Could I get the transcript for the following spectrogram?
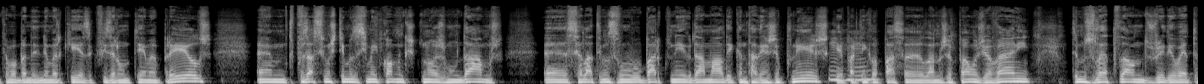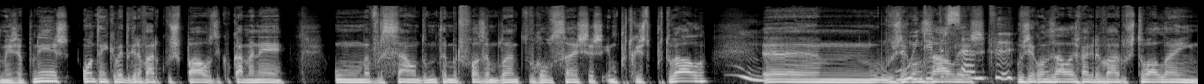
que é uma banda dinamarquesa, que fizeram um tema para eles. Ahm, depois há assim uns temas assim meio cómicos que nós mudámos. Eh, sei lá, temos o Barco Negro da Amália cantado em japonês, que é a parte em que ele passa lá no Japão, o Giovanni. Temos o Letdown dos Radiohead também em japonês. Ontem acabei de gravar com os Paus e com o Camané uma versão do Metamorfose Ambulante do Raul Seixas em português de Portugal. Ahm, o José Muito Gonzalez, o Gonzalez vai gravar o Estou Além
